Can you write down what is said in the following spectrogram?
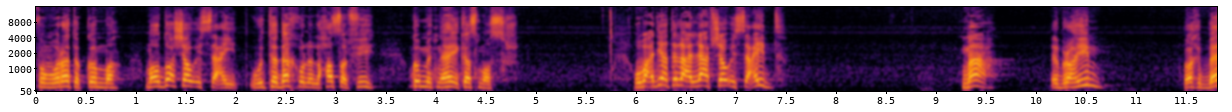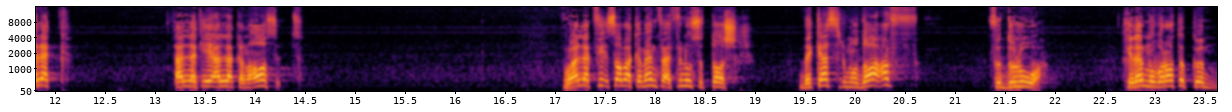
في مباراة القمة موضوع شوقي السعيد والتدخل اللي حصل فيه قمة نهائي كأس مصر. وبعديها طلع اللاعب شوقي السعيد مع إبراهيم واخد بالك؟ قال لك إيه؟ قال لك أنا قاصد. وقال لك في إصابة كمان في 2016 بكسر مضاعف في الضلوع. خلال مباراة القمة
